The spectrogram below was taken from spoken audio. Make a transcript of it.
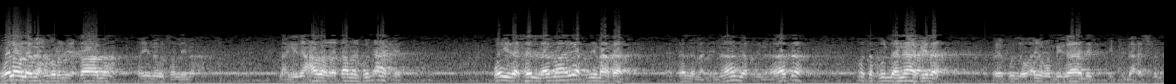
ولو لم يحضر الإقامة فإنه يصلي معه. لكن إذا حضر الإقامة يكون آكل وإذا سلم يقضي ما فاته إذا سلم الإمام يقضي ما فاته وتكون له نافلة ويكون له أجر بذلك باتباع السنة.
